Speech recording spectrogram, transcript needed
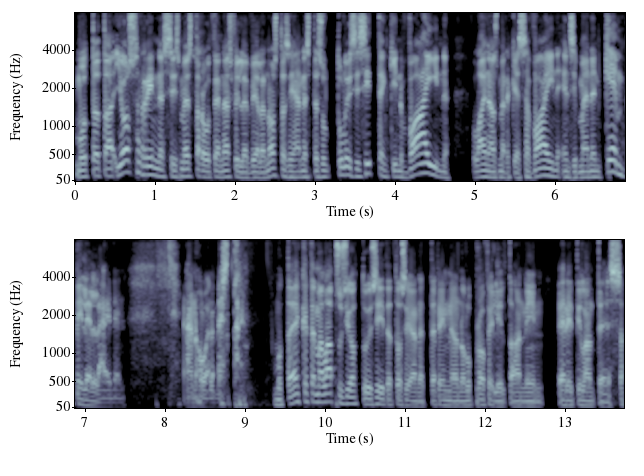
Mutta tota, jos Rinne siis mestaruuteen Nashville vielä nostasi hänestä, tulisi sittenkin vain, lainausmerkeissä vain ensimmäinen kempeleläinen NHL-mestari. Mutta ehkä tämä lapsus johtui siitä tosiaan, että Rinne on ollut profiililtaan niin eri tilanteessa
